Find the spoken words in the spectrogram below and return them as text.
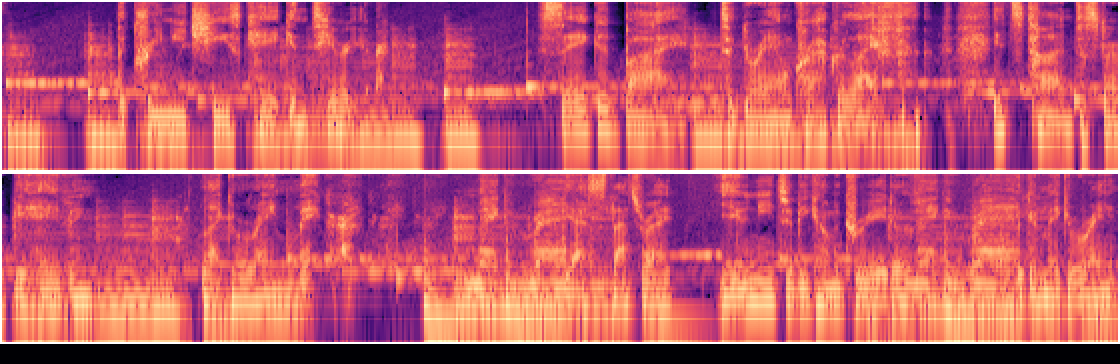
The creamy cheesecake interior. Say goodbye to graham cracker life. it's time to start behaving like a rainmaker. Make it rain. Yes, that's right. You need to become a creative Make it rain. who can make it rain.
